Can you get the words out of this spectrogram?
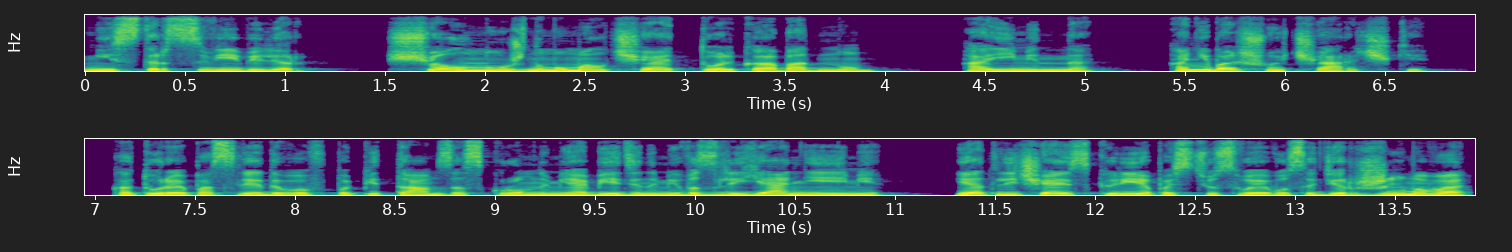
мистер Свивеллер счел нужным умолчать только об одном, а именно о небольшой чарочке, которая, последовав по пятам за скромными обеденными возлияниями и отличаясь крепостью своего содержимого,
